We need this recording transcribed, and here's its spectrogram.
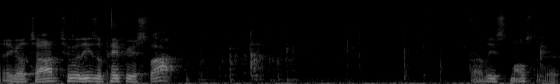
There you go, Todd. Two of these will pay for your spot. Or at least most of it.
